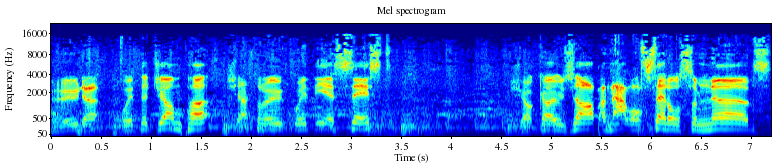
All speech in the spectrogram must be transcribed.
Gruda with the jumper. Chateauroux with the assist. Shot goes up, and that will settle some nerves.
